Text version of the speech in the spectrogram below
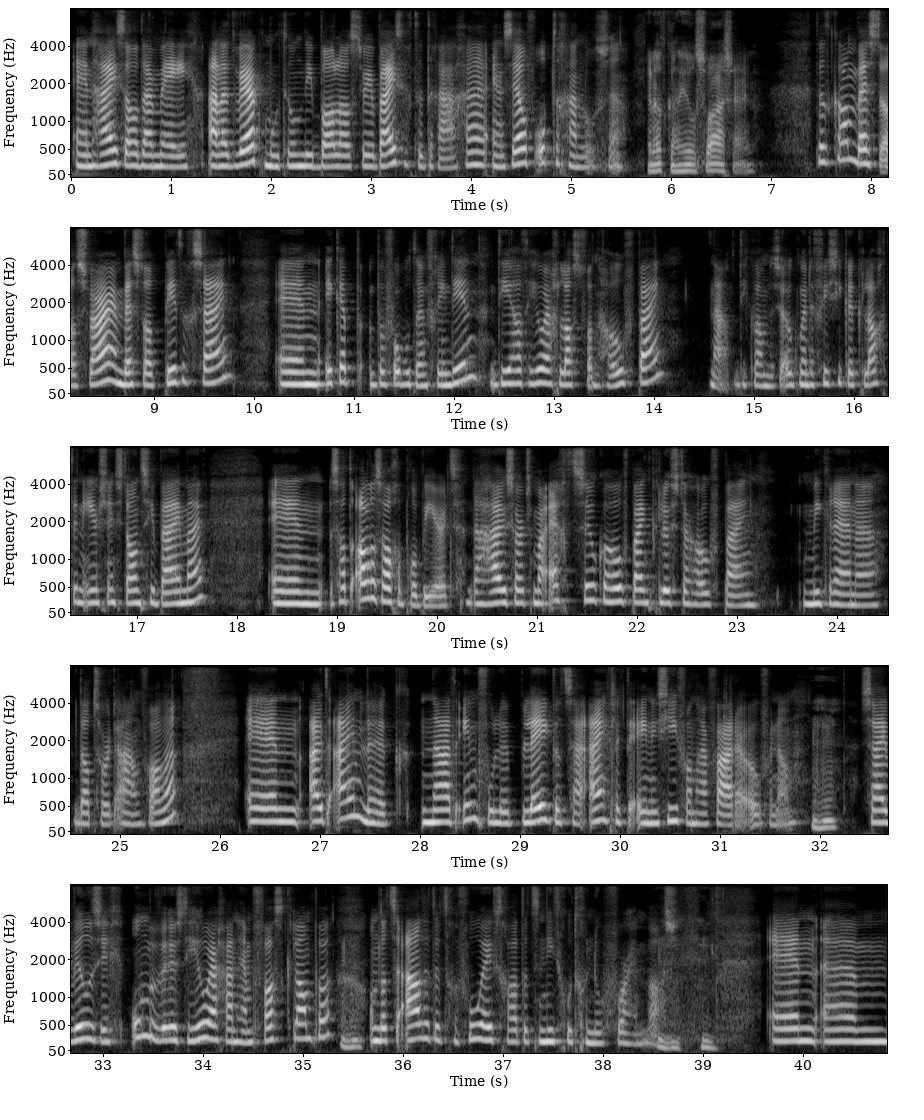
En hij zal daarmee aan het werk moeten om die ballast weer bij zich te dragen en zelf op te gaan lossen. En dat kan heel zwaar zijn. Dat kan best wel zwaar en best wel pittig zijn. En ik heb bijvoorbeeld een vriendin die had heel erg last van hoofdpijn. Nou, die kwam dus ook met een fysieke klacht in eerste instantie bij mij. En ze had alles al geprobeerd. De huisarts, maar echt zulke hoofdpijn, clusterhoofdpijn, migraine, dat soort aanvallen. En uiteindelijk, na het invoelen, bleek dat zij eigenlijk de energie van haar vader overnam. Mhm. Zij wilde zich onbewust heel erg aan hem vastklampen, Mhm. omdat ze altijd het gevoel heeft gehad dat ze niet goed genoeg voor hem was. Mhm. En ehm,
